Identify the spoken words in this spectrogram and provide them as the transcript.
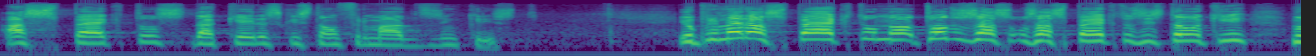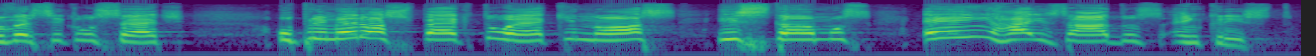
aspectos daqueles que estão firmados em Cristo. E o primeiro aspecto, todos os aspectos estão aqui no versículo 7. O primeiro aspecto é que nós estamos enraizados em Cristo.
